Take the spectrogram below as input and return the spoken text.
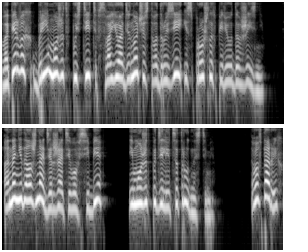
Во-первых, Бри может впустить в свое одиночество друзей из прошлых периодов жизни. Она не должна держать его в себе и может поделиться трудностями. Во-вторых,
